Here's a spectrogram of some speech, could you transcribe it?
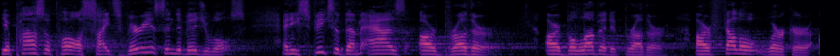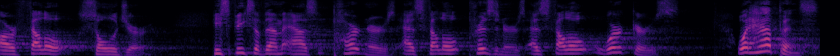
the Apostle Paul cites various individuals and he speaks of them as our brother, our beloved brother, our fellow worker, our fellow soldier. He speaks of them as partners, as fellow prisoners, as fellow workers. What happens?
